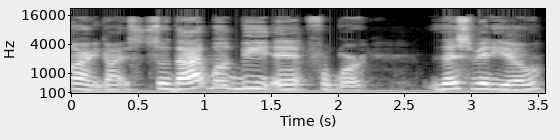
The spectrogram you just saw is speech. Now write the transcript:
Alright guys, so that would be it for this video.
